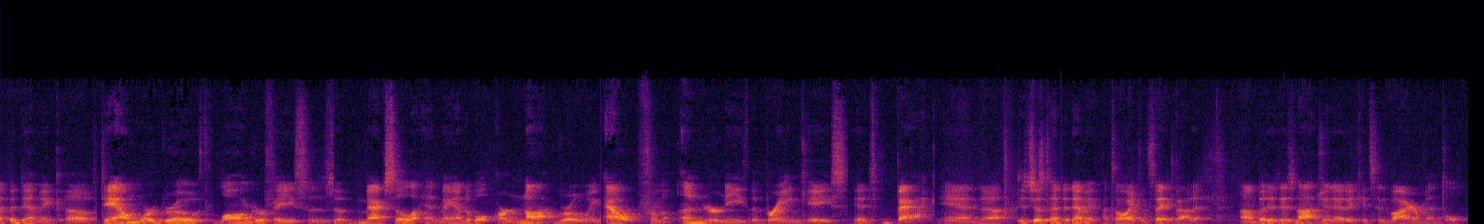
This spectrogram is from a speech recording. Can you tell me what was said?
epidemic of downward growth, longer faces. The maxilla and mandible are not growing out from underneath the brain case. It's back. And uh, it's just an epidemic. That's all I can say it. Um, but it is not genetic, it's environmental.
